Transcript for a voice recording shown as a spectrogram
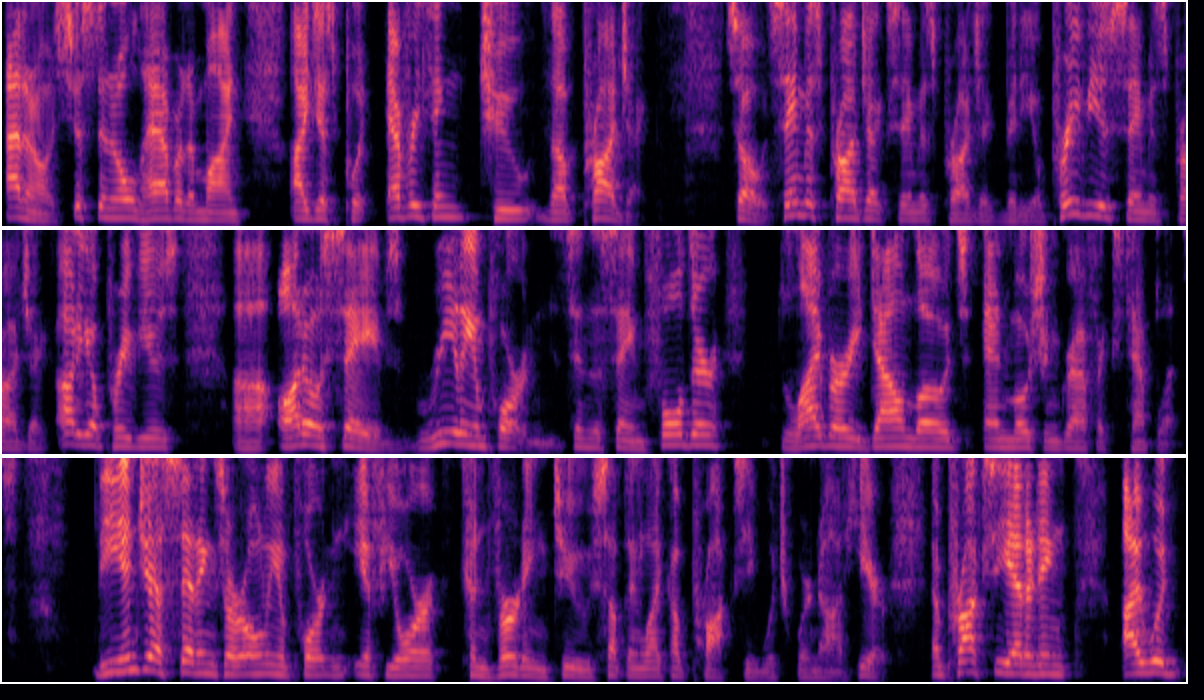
I don't know. It's just an old habit of mine. I just put everything to the project. So same as project, same as project video previews, same as project audio previews. Uh, auto saves, really important. It's in the same folder, library downloads, and motion graphics templates. The ingest settings are only important if you're converting to something like a proxy, which we're not here. And proxy editing, I would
